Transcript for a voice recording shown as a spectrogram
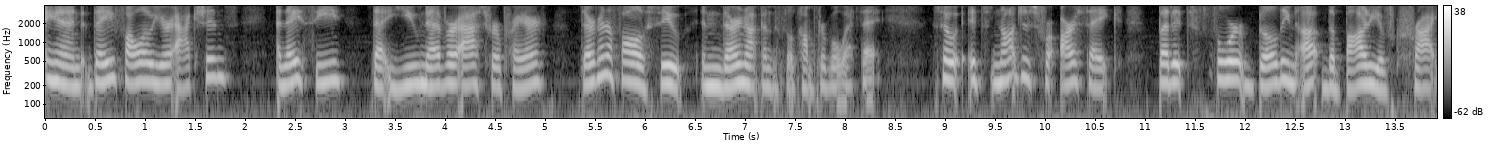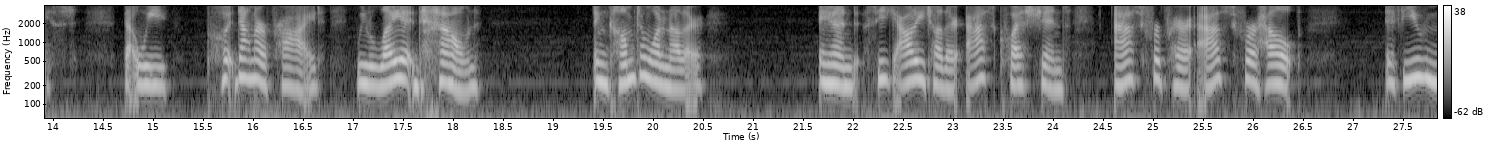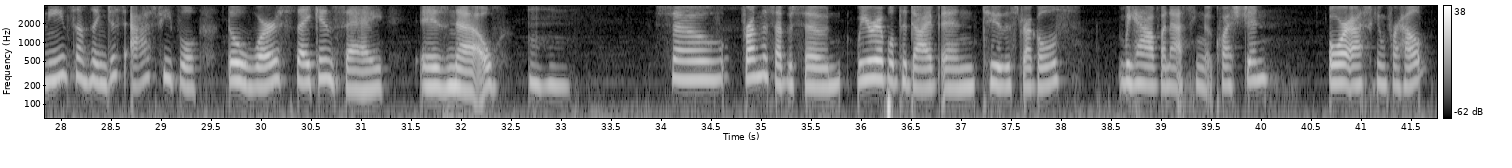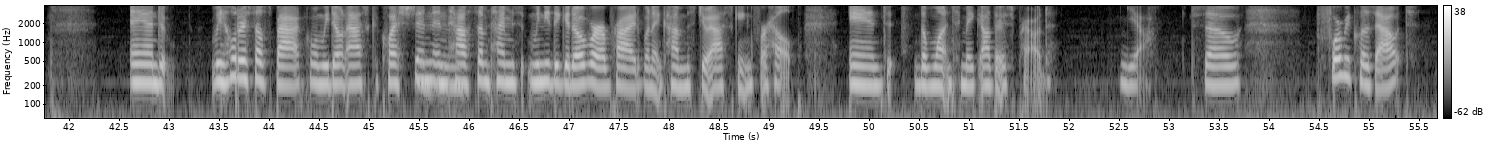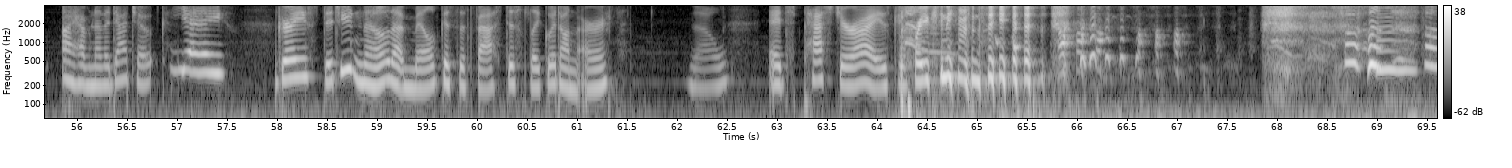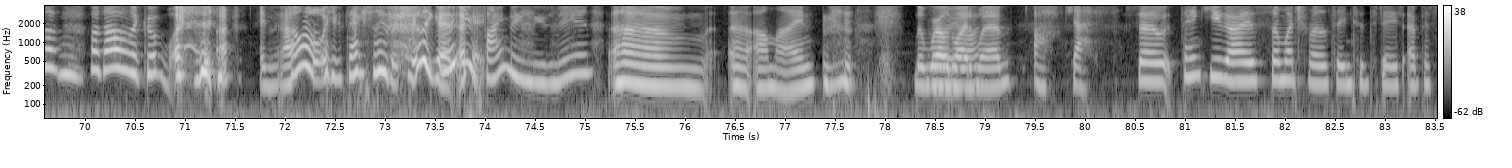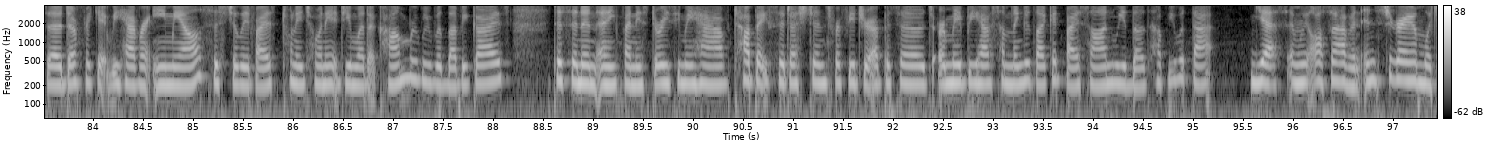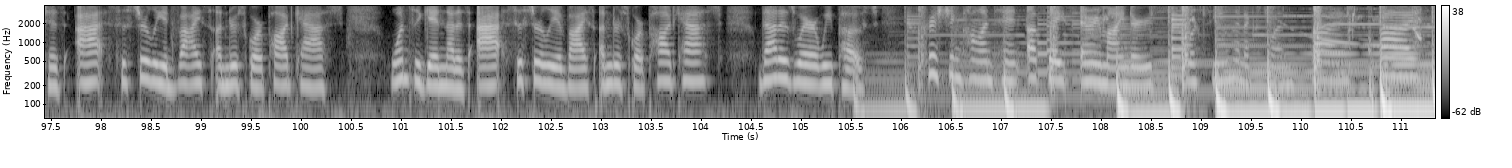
and they follow your actions and they see that you never ask for prayer, they're going to follow suit and they're not going to feel comfortable with it. So it's not just for our sake, but it's for building up the body of Christ that we put down our pride, we lay it down, and come to one another and seek out each other, ask questions, ask for prayer, ask for help. If you need something, just ask people. The worst they can say is no. Mm-hmm. So, from this episode, we were able to dive into the struggles we have when asking a question or asking for help. And we hold ourselves back when we don't ask a question, mm-hmm. and how sometimes we need to get over our pride when it comes to asking for help and the want to make others proud. Yeah. So, before we close out, I have another dad joke. Yay! Grace, did you know that milk is the fastest liquid on earth? No. It's pasteurized before you can even see it. oh, oh, that was a good one. I know it's actually like really good. Where are okay. you finding these, man? Um, uh, online, the World oh Wide Web. Ah, oh, yes. So thank you guys so much for listening to today's episode. Don't forget we have our email, sisterlyadvice2020 at gmail.com, where we would love you guys to send in any funny stories you may have, topic suggestions for future episodes, or maybe you have something you'd like advice on. We'd love to help you with that. Yes, and we also have an Instagram, which is at sisterly advice underscore podcast. Once again, that is at sisterly advice underscore podcast. That is where we post Christian content, updates, and reminders. We'll see you in the next one. Bye. Bye.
